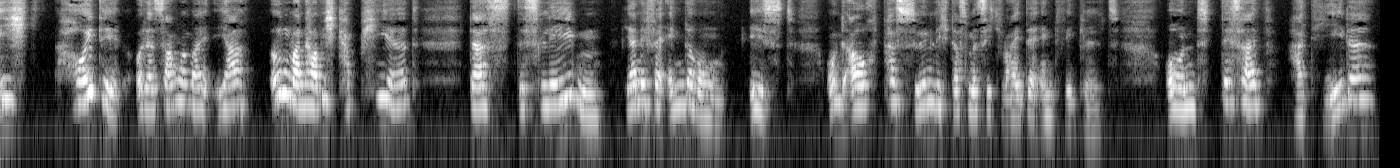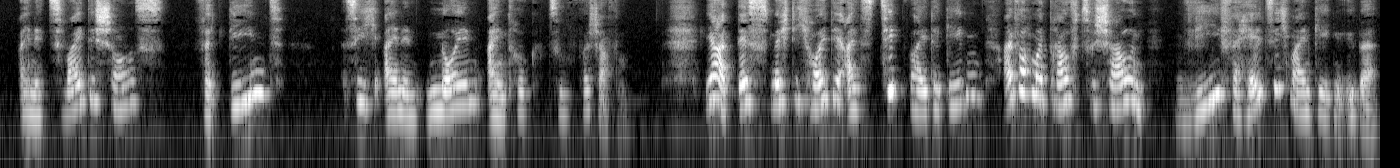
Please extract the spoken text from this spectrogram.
ich heute, oder sagen wir mal, ja, irgendwann habe ich kapiert, dass das Leben ja eine Veränderung ist und auch persönlich, dass man sich weiterentwickelt. Und deshalb hat jeder eine zweite Chance verdient, sich einen neuen Eindruck zu verschaffen. Ja, das möchte ich heute als Tipp weitergeben, einfach mal drauf zu schauen, wie verhält sich mein Gegenüber,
